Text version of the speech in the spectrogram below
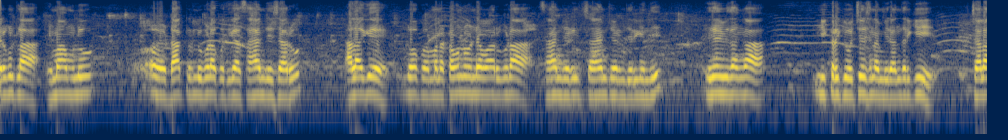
ఎరుగుంట్ల ఇమాములు డాక్టర్లు కూడా కొద్దిగా సహాయం చేశారు. అలాగే లోపల మన టౌన్లో ఉండేవారు కూడా సహాయం జరిగి సహాయం చేయడం జరిగింది. ఇదే విధంగా ఇక్కడికి వచ్చేసిన మీరందరికీ చాలా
